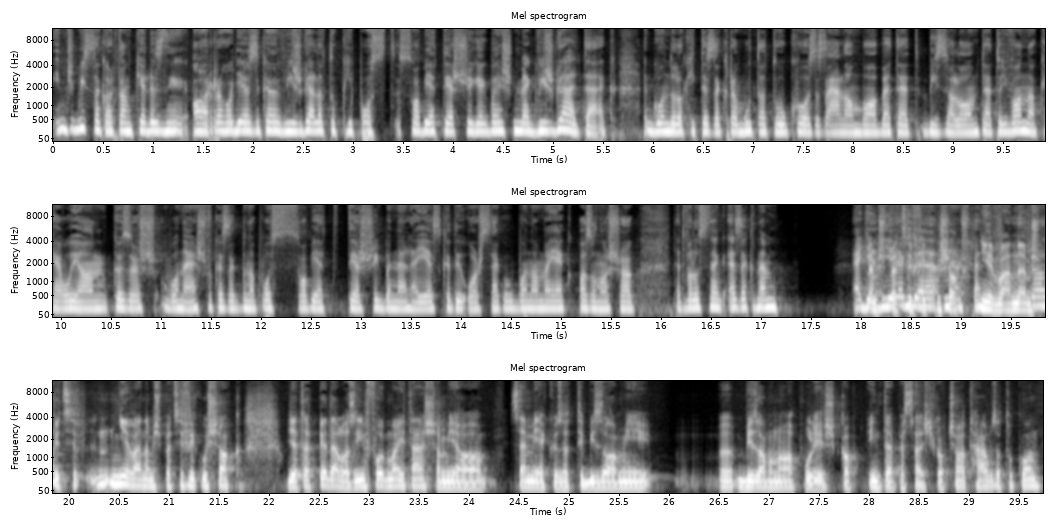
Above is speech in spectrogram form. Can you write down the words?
Én csak vissza akartam kérdezni arra, hogy ezek a vizsgálatok ki poszt-szovjet térségekben is megvizsgálták? Gondolok itt ezekre a mutatókhoz, az államban betett bizalom, tehát hogy vannak-e olyan közös vonások ezekben a poszt-szovjet térségben elhelyezkedő országokban, amelyek azonosak? Tehát valószínűleg ezek nem nem specifikusak, nem specifikusak. Nyilván, nem specif, nyilván nem specifikusak. Ugye tehát például az informalitás, ami a személyek közötti bizalmi bizalmon alapul és kap, interperszális kapcsolathálózatokon,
